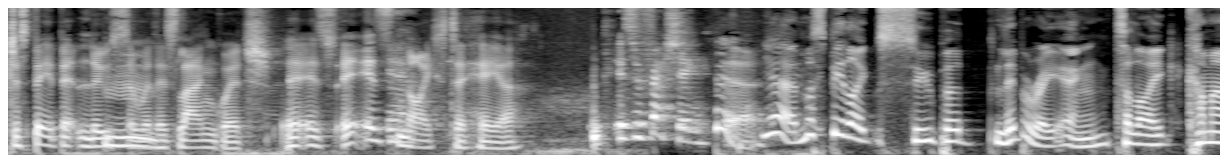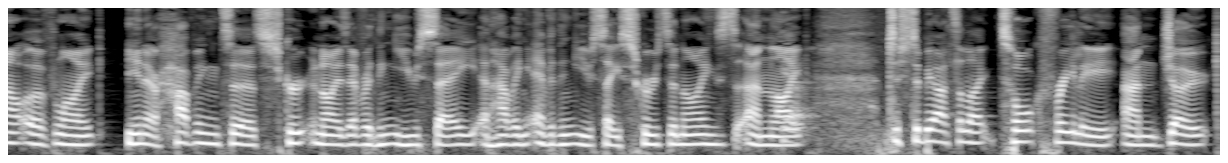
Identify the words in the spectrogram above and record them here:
just be a bit looser with his language. It is, it is Yeah. nice to hear. It's refreshing Yeah. Yeah, it must be like super liberating to like come out of like you know having to scrutinize everything you say and having everything you say scrutinized and like just to be able to like talk freely and joke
